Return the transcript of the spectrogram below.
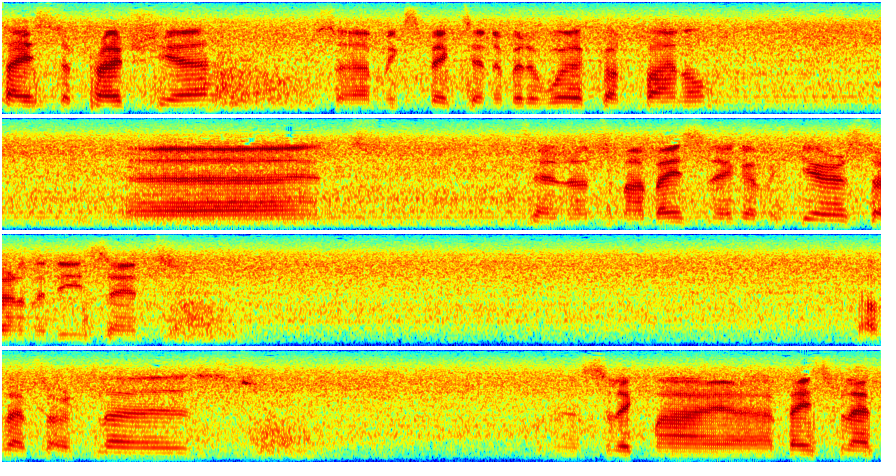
faced approach here, so I'm expecting a bit of work on final. And turn onto my base leg over here, start on the descent. Cowl flaps are closed. select my uh, base flaps,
